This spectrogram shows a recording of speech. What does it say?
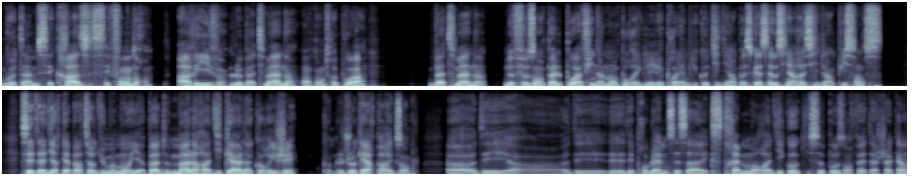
Gotham s'écrase, s'effondre, arrive le Batman en contrepoids. Batman ne faisant pas le poids finalement pour régler les problèmes du quotidien, parce que c'est aussi un récit de l'impuissance. C'est-à-dire qu'à partir du moment où il n'y a pas de mal radical à corriger, comme le Joker par exemple, euh, euh, des, des, problèmes, c'est ça, extrêmement radicaux qui se posent en fait à chacun.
